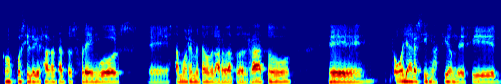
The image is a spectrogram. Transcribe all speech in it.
¿Cómo es posible que salgan tantos frameworks? Eh, estamos reinventando la rueda todo el rato. Eh, luego ya resignación de decir,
